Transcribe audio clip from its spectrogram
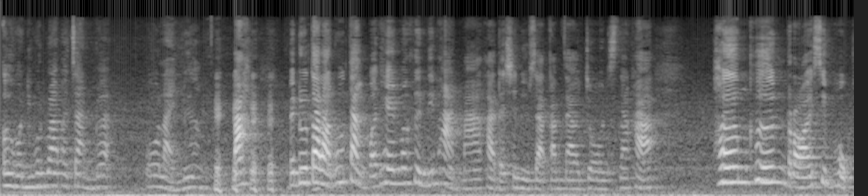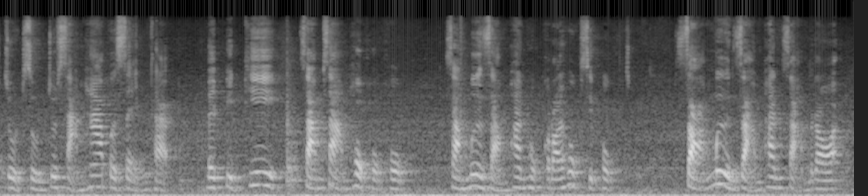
เออวันนี้วันไหว่าพระจันทร์ด้วยโอ้หลายเรื่องปะไปดูตลาดหุ้นต่างประเทศเมื่อคืนที่ผ่านมาค่ะดัชนีอุตสาหกรรมดาวโจนส์นะคะ เพิ่มขึ้น 116.0.35%ค่ะ ไปปิดที่ 33666 33,666 33,300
